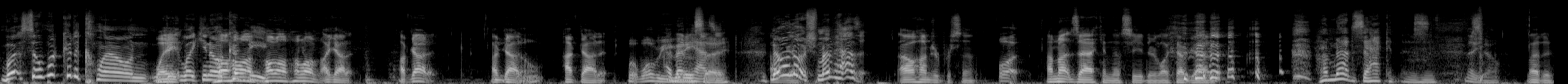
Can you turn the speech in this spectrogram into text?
What? So what could a clown? be? Wait, like you know, hold, it could hold on, be. hold on, hold on. I got it. I've got it. I've got don't. it. I've got it. What, what were you I bet gonna he has say? it. No, no, Shmev has it. Oh, 100%. What? I'm not zacking this either. Like, I've got it. I'm not zacking this. Mm-hmm. No, you don't. I do.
